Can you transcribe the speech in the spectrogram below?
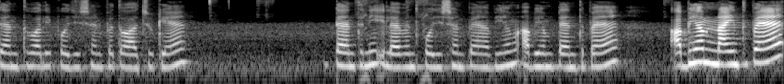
टेंथ वाली पोजीशन पे तो आ चुके हैं। टेंथ नहीं इलेवेंथ पोजीशन पे हैं अभी हम। अभी हम टेंथ पे हैं। अभी हम नाइन्थ पे हैं।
